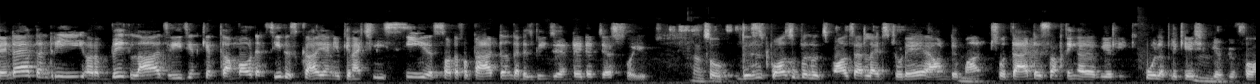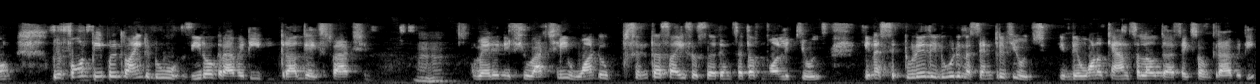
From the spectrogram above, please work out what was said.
the entire country or a big large region can come out and see the sky and you can actually see a sort of a pattern that is being generated just for you. Okay. So this is possible with small satellites today on demand. Mm. So that is something a really cool application mm. we have found. We have found people trying to do zero gravity drug extraction. Mm-hmm. Wherein, if you actually want to synthesize a certain set of molecules, in a today they do it in a centrifuge. If they want to cancel out the effects of gravity,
